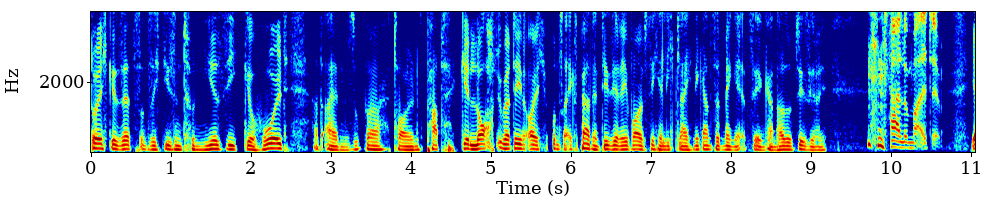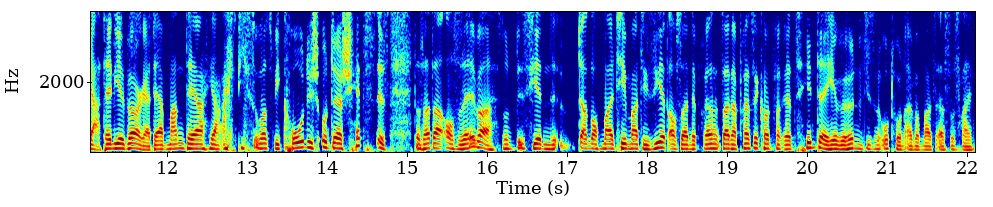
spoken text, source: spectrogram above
durchgesetzt und sich diesen Turniersieg geholt. Hat einen super tollen Putt gelocht, über den euch unsere Expertin Desiree Wolf sicherlich gleich eine ganze Menge erzählt erzählen kann. Also Desiree. Hallo Malte. Ja, Daniel Berger, der Mann, der ja eigentlich sowas wie chronisch unterschätzt ist. Das hat er auch selber so ein bisschen dann nochmal thematisiert auf seine Pre seiner Pressekonferenz hinterher. Wir hören diesen O-Ton einfach mal als erstes rein.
